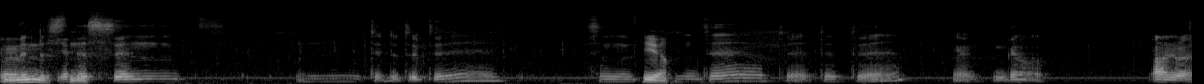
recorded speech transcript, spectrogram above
Ähm, Mindestens. Ja, das sind. Hier. Ja, genau. Ah, du,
